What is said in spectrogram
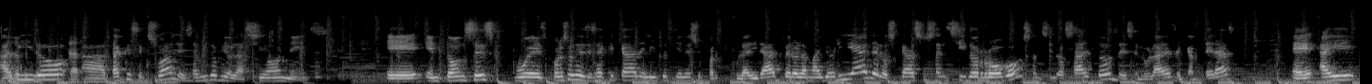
ha habido ataques sexuales, ha habido violaciones. Eh, entonces, pues por eso les decía que cada delito tiene su particularidad, pero la mayoría de los casos han sido robos, han sido asaltos de celulares, de carteras. Eh, hay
